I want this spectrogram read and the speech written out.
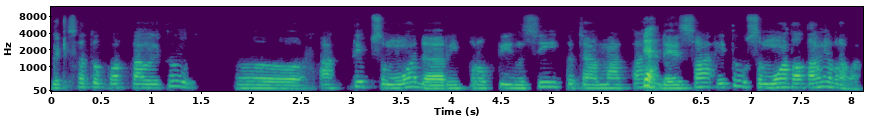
Jadi satu portal itu eh, aktif semua dari provinsi, kecamatan, Ya. desa itu semua totalnya berapa?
